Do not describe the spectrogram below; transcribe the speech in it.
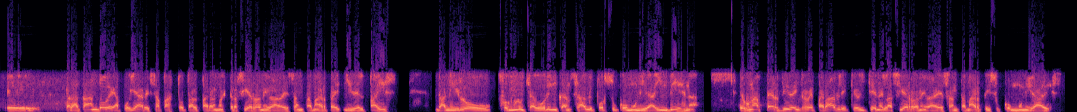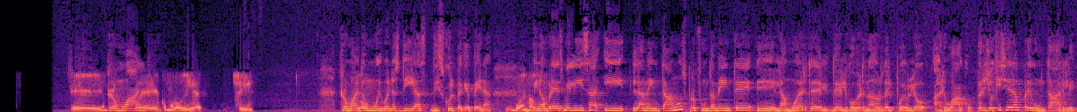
eh, tratando de apoyar esa paz total para nuestra Sierra Nevada de Santa Marta y del país. Danilo fue un luchador incansable por su comunidad indígena. Es una pérdida irreparable que hoy tiene la Sierra Nevada de Santa Marta y sus comunidades. Eh, como lo dije, sí. Romualdo, muy buenos días. Disculpe, qué pena. Mi nombre es Melisa y lamentamos profundamente eh, la muerte del, gobernador del pueblo Aruaco. Pero yo quisiera preguntarle,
